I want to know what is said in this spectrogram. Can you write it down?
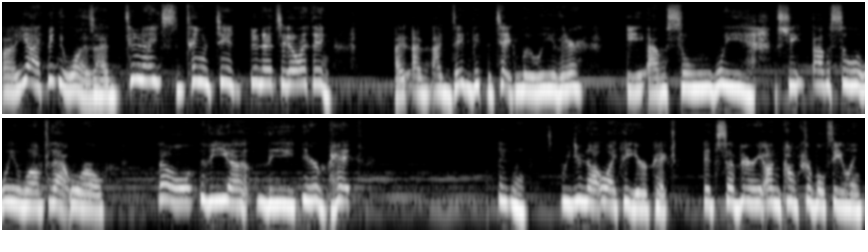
Uh, yeah, I think it was. I had two nights, two, two, two nights ago. I think. I, I I did get to take Lily there. She absolutely, she absolutely loved that world. Though the uh, the ear pick, we do not like the ear pick. It's a very uncomfortable feeling.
